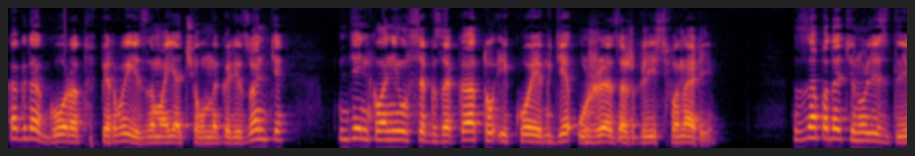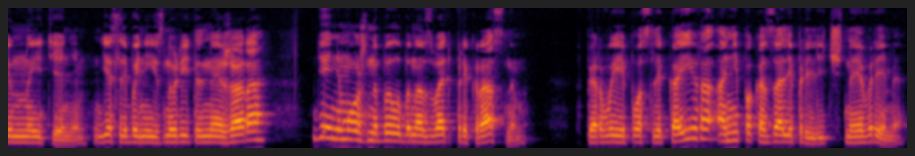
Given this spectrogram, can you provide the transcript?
Когда город впервые замаячил на горизонте, день клонился к закату и кое-где уже зажглись фонари. С запада тянулись длинные тени. Если бы не изнурительная жара, день можно было бы назвать прекрасным. Впервые после Каира они показали приличное время.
